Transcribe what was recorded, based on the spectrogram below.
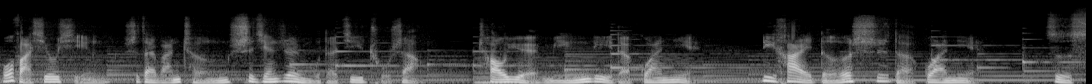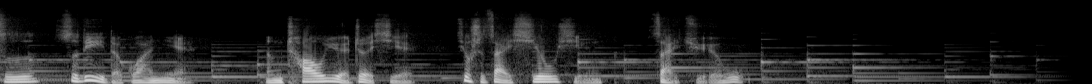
佛法修行是在完成世间任务的基础上超越名利的观念利害得失的观念自私自利的观念能超越这些就是在修行在觉悟。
